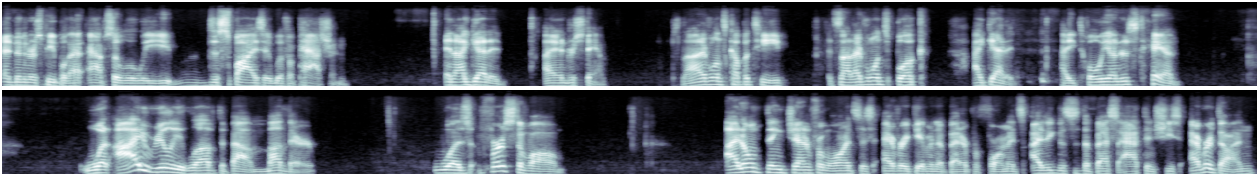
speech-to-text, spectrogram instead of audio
and then there's people that absolutely despise it with a passion. And I get it. I understand. It's not everyone's cup of tea. It's not everyone's book. I get it. I totally understand. What I really loved about Mother was, first of all, I don't think Jennifer Lawrence has ever given a better performance. I think this is the best acting she's ever done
